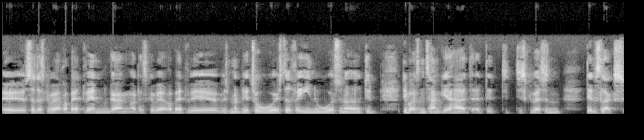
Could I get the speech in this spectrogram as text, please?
Øh, så der skal være rabat ved anden gang, og der skal være rabat ved, hvis man bliver to uger i stedet for en uge og sådan noget. Det, det er bare sådan en tanke, jeg har, at, at det, det, det skal være sådan den slags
